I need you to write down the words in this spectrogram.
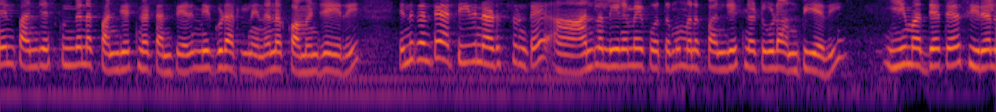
నేను పని చేసుకుంటే నాకు పని చేసినట్టు అనిపించేది మీకు కూడా అట్లనేనా? నాకు కామెంట్ చేయరు ఎందుకంటే ఆ టీవీ నడుస్తుంటే అందులో లీనమైపోతాము మనకు పని చేసినట్టు కూడా అనిపించేది ఈ మధ్య అయితే సీరియల్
